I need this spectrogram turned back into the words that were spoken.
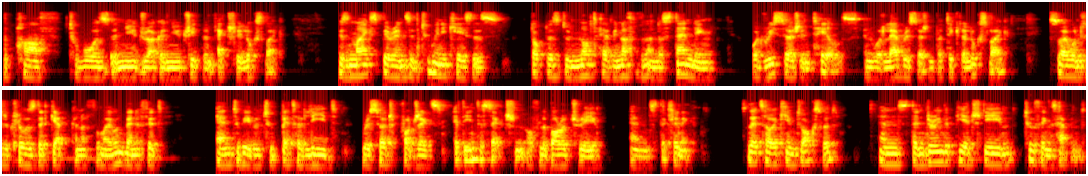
the path towards a new drug, a new treatment actually looks like. Because in my experience, in too many cases, doctors do not have enough of an understanding what research entails and what lab research in particular looks like. So I wanted to close that gap kind of for my own benefit and to be able to better lead research projects at the intersection of laboratory and the clinic. So that's how I came to Oxford. And then during the PhD, two things happened.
